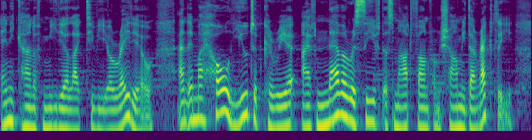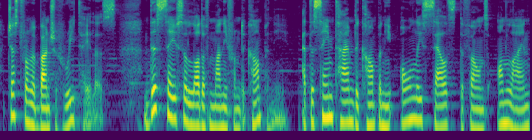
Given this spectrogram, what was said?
any kind of media like TV or radio, and in my whole YouTube career I've never received a smartphone from Xiaomi directly, just from a bunch of retailers. This saves a lot of money from the company. At the same time, the company only sells the phones online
